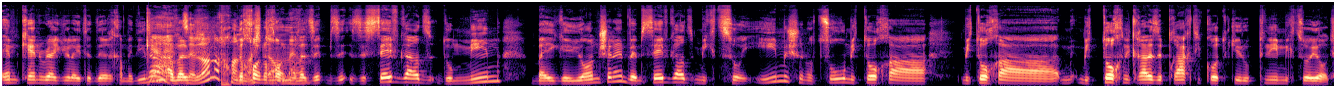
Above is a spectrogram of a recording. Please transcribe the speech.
הם כן regulated דרך המדינה, כן, אבל... זה לא נכון מה נכון, שאתה נכון, אומר. אבל זה, זה, זה safeguards דומים בהיגיון שלהם, והם safeguards מקצועיים שנוצרו מתוך ה... מתוך, ה, מתוך נקרא לזה פרקטיקות כאילו פנים מקצועיות.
